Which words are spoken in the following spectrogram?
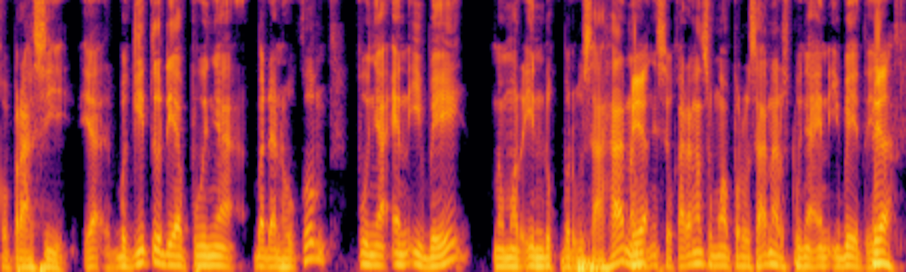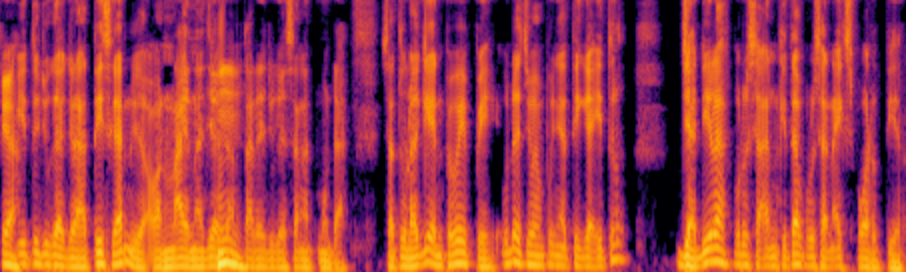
koperasi ya. Begitu dia punya badan hukum, punya NIB nomor induk berusaha namanya sekarang kan semua perusahaan harus punya NIB itu ya. Iya, iya. Itu juga gratis kan, ya online aja Hmm. daftarnya juga sangat mudah. Satu lagi NPWP, udah cuma punya tiga itu, jadilah perusahaan kita perusahaan eksportir.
